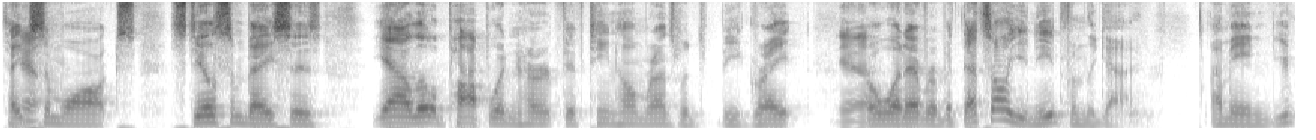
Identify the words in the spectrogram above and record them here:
take yeah. some walks, steal some bases yeah, a little pop wouldn't hurt. 15 home runs would be great yeah. or whatever, but that's all you need from the guy. I mean, you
